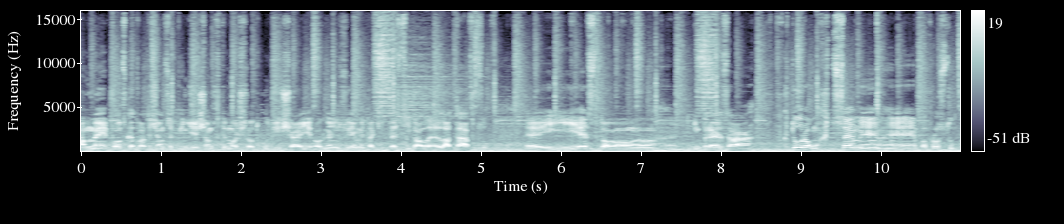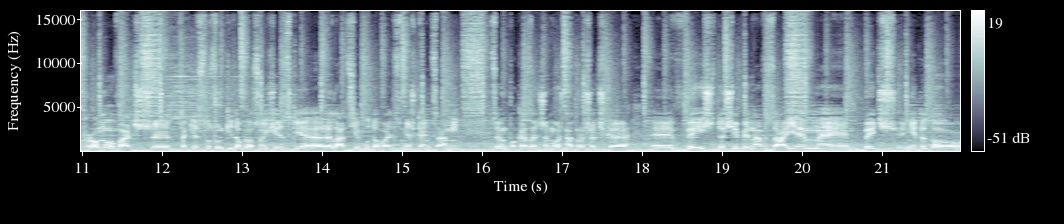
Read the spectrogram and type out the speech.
A my, Polska 2050, w tym ośrodku dzisiaj organizujemy taki festiwal latawców. E, Jest to impreza, którą chcemy e, po prostu promować e, takie stosunki dobrosąsiedzkie, relacje budować z mieszkańcami. Chcemy pokazać, że można troszeczkę e, wyjść do siebie nawzajem, być nie tylko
